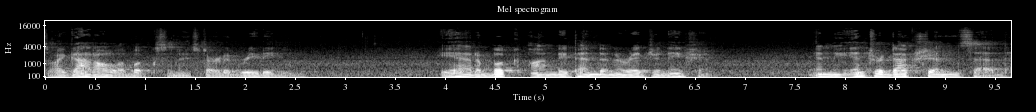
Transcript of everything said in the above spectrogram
So I got all the books and I started reading them. He had a book on dependent origination. And the introduction said,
